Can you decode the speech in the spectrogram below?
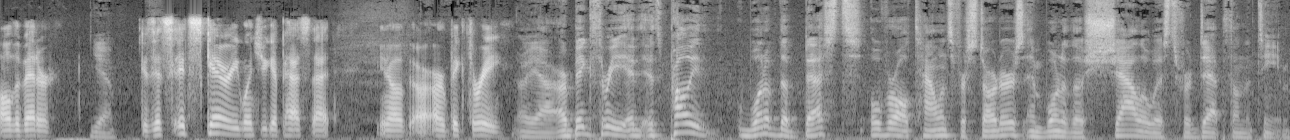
all the better. Yeah. Because it's it's scary once you get past that, you know, our, our big three. Oh yeah, our big three. It's probably one of the best overall talents for starters and one of the shallowest for depth on the team.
